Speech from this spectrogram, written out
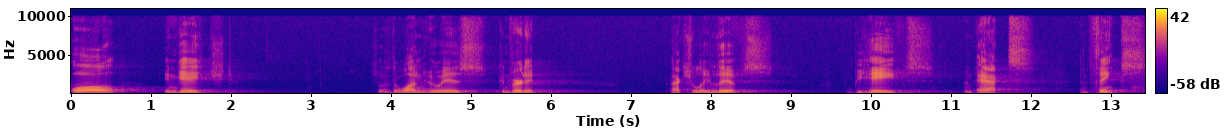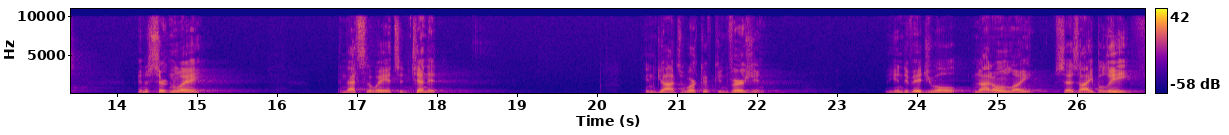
all engaged. So, the one who is converted, actually lives, and behaves, and acts, and thinks in a certain way. And that's the way it's intended. In God's work of conversion, the individual not only says, I believe,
